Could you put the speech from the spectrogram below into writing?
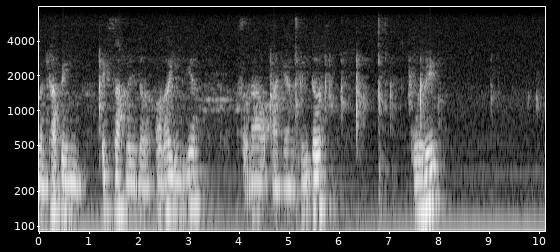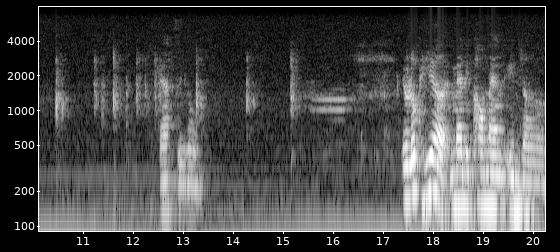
even typing exactly the array in here so now I can return query. Get zero. You look here many comment in the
